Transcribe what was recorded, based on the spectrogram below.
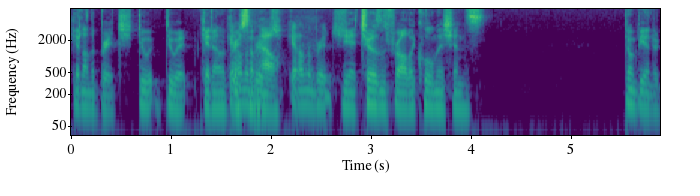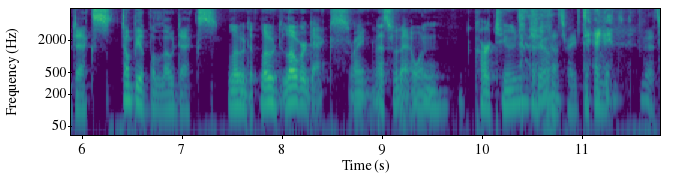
get on the bridge. Do it. Do it. Get on the Get on bridge the somehow. bridge. Get on the bridge. You get chosen for all the cool missions. Don't be under decks. Don't be below decks. Load, load, lower decks. Right. That's for that one cartoon show. That's right. Dang it. That's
